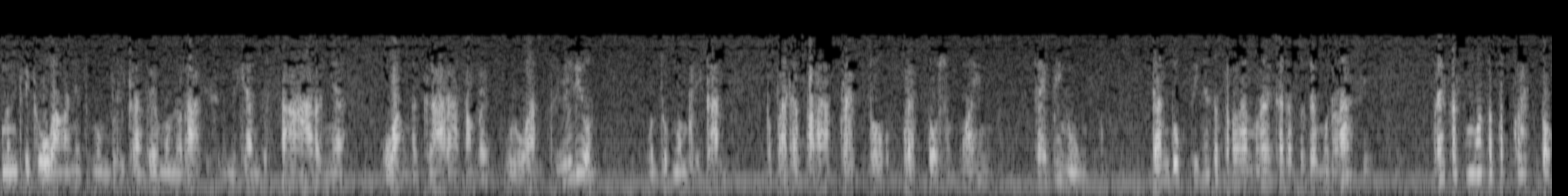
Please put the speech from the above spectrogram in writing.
Menteri Keuangannya itu memberikan remunerasi sedemikian besarnya uang negara sampai puluhan triliun untuk memberikan kepada para klepto, klepto semua ini. Saya bingung. Dan buktinya setelah mereka dapat remunerasi, mereka semua tetap klepto,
